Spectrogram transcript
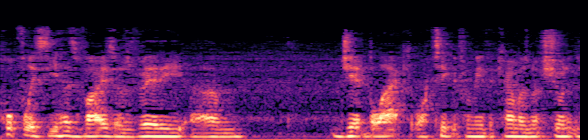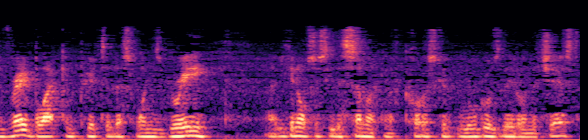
hopefully see his visor is very um, jet black, or take it from me, the camera's not showing. It's very black compared to this one's grey. Uh, you can also see the similar kind of Coruscant logos there on the chest.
